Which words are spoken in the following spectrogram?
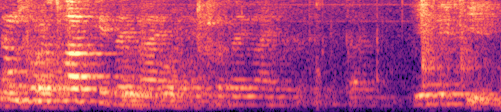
Там ж Бориславський займається, якщо займається тим питанням. І не тільки.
